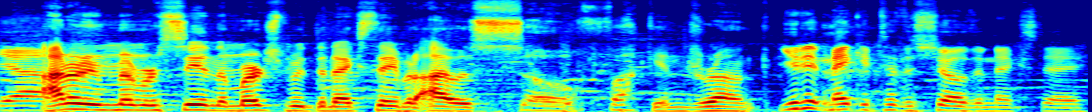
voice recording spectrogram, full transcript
Yeah. I don't even remember seeing the merch booth the next day, but I was so fucking drunk. You didn't make it to the show the next day.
